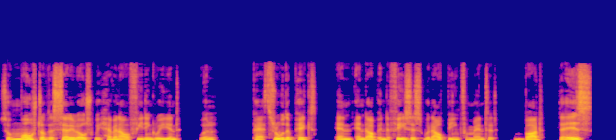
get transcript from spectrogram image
So most of the cellulose we have in our feed ingredient will pass through the pigs and end up in the feces without being fermented. But there is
